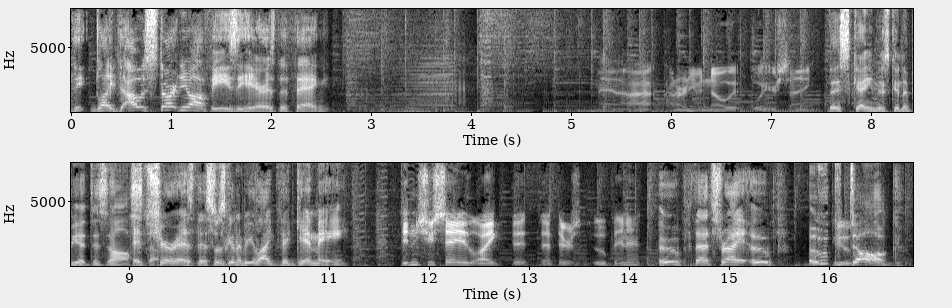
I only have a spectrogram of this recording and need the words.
The like I was starting you off easy here is the thing. Man, I, I don't even know what, what you're saying. This game is going to be a disaster. It sure is. This was gonna be like the gimme. Didn't you say like that, that there's oop in it? Oop. That's right. Oop. Oop Oop. dog.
